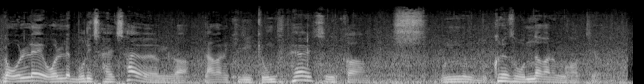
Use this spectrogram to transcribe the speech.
그러니까 원래 원래 물이 잘 차요 여기가 나가는 길이 이렇게 움푹 패여 있으니까 못, 그래서 못 나가는 것 같아요.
